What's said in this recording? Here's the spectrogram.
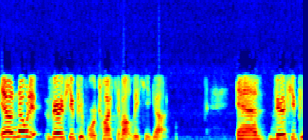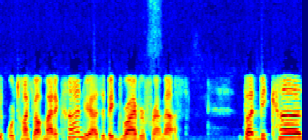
You know, nobody, very few people were talking about leaky gut, and very few people were talking about mitochondria as a big driver for MS. But because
